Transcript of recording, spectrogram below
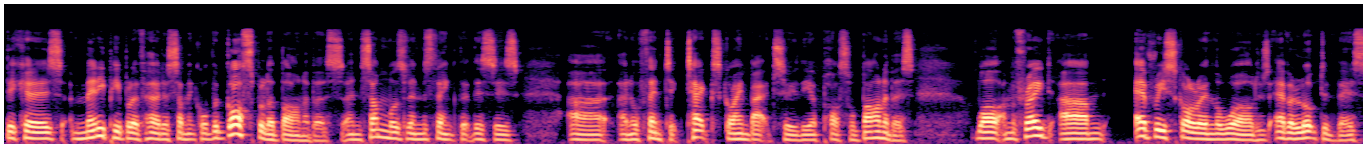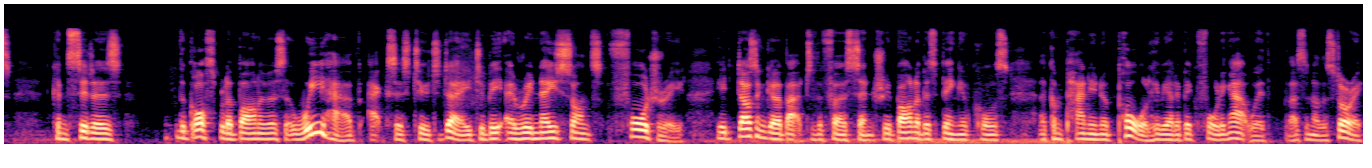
because many people have heard of something called the Gospel of Barnabas, and some Muslims think that this is uh, an authentic text going back to the Apostle Barnabas. Well, I'm afraid um, every scholar in the world who's ever looked at this considers the Gospel of Barnabas that we have access to today to be a Renaissance forgery. It doesn't go back to the first century, Barnabas being, of course, a companion of Paul, who he had a big falling out with. That's another story.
